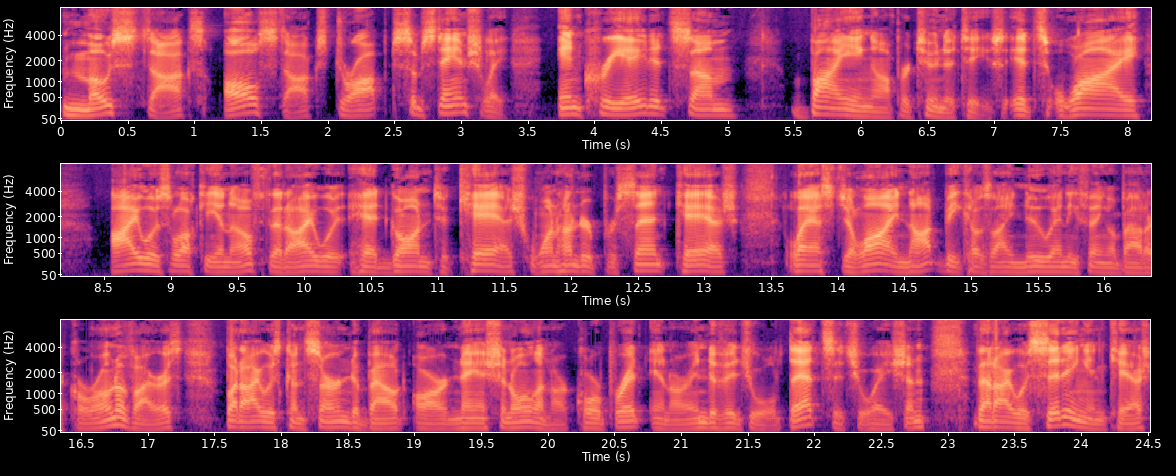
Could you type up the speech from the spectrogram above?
most stocks, all stocks, dropped substantially and created some buying opportunities. It's why I was lucky enough that I w- had gone to cash, 100% cash last July, not because I knew anything about a coronavirus, but I was concerned about our national and our corporate and our individual debt situation, that I was sitting in cash,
